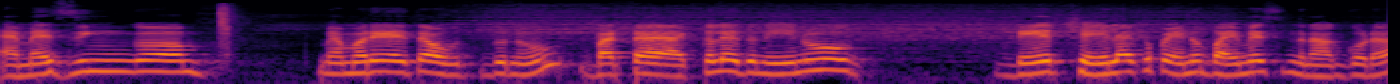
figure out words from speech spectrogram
అమేజింగ్ మెమరీ అయితే అవుతును బట్ ఎక్కలేదు. నేను డేర్ చేయలేకపోయాను. భయమేసింది నాకు కూడా.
